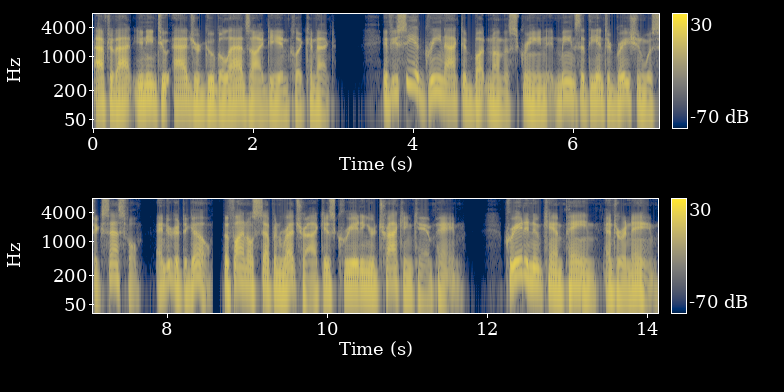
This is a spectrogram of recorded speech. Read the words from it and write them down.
After that, you need to add your Google Ads ID and click Connect. If you see a green active button on the screen, it means that the integration was successful and you're good to go. The final step in RedTrack is creating your tracking campaign. Create a new campaign, enter a name,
